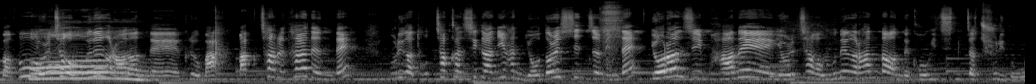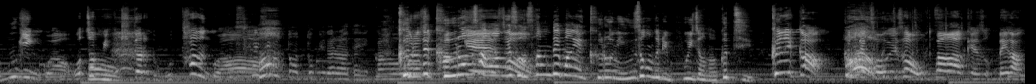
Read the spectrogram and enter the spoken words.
그막 어. 열차가 운행을 안 한대. 그리고 막 막차를 타야 되는데 우리가 도착한 시간이 한 8시쯤인데 11시 반에 열차가 운행을 한다는데 거기 진짜 줄이 너무 긴 거야. 어차피 어. 기다려도 못 타는 거야. 세 시간 동안 또 기다려야 되니까. 근데 그래서 그런 밖에서- 상황에서 상대방의 그런 인성들이 보이잖아, 그치? 그니까 근데 거기서 오빠가 계속 내가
